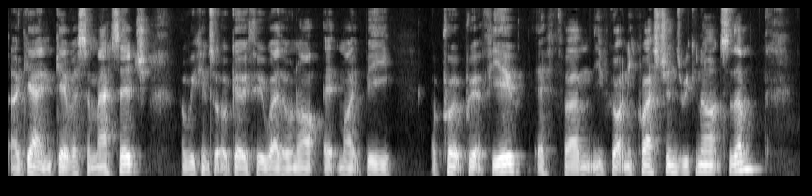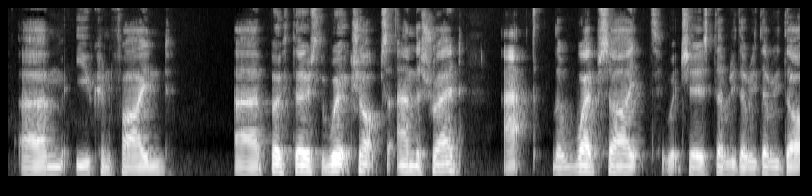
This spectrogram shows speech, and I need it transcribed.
again, give us a message and we can sort of go through whether or not it might be appropriate for you. If um, you've got any questions, we can answer them. Um, you can find uh, both those, the workshops and the shred, at the website, which is www.hybrid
